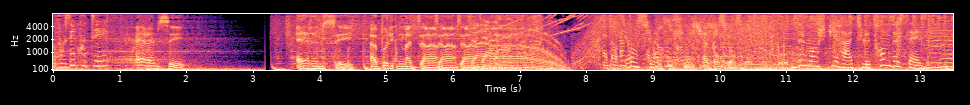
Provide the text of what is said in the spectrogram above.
Vous écoutez RMC. RMC. Apolline Matin. Attention. Attention. Demanche pirate le 32-16.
